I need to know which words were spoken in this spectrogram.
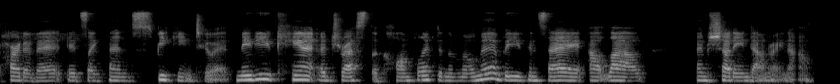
part of it, it's like then speaking to it. Maybe you can't address the conflict in the moment, but you can say out loud, I'm shutting down right now.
